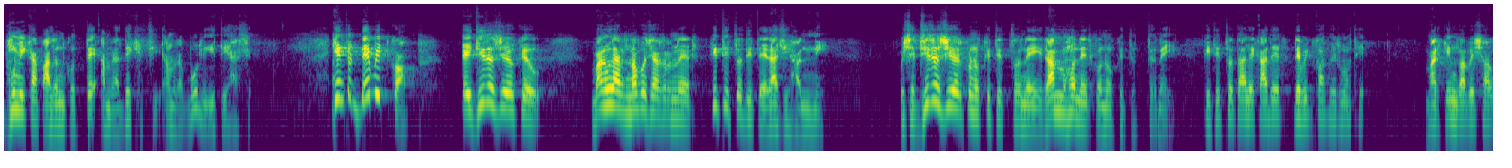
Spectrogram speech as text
ভূমিকা পালন করতে আমরা দেখেছি, আমরা বলি ইতিহাসে। কিন্তু ডেভিড কপ এই ডিরোজিওকেও বাংলার নবজাগরণের কৃতিত্ব দিতে রাজি হননি। বলছে ডিরোজিওর কোনো কৃতিত্ব নেই, রামমোহনের কোনো কৃতিত্ব নেই। কৃতিত্ব তাহলে কাদের? ডেভিড কপের মধ্যে মার্কিন গবেষক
